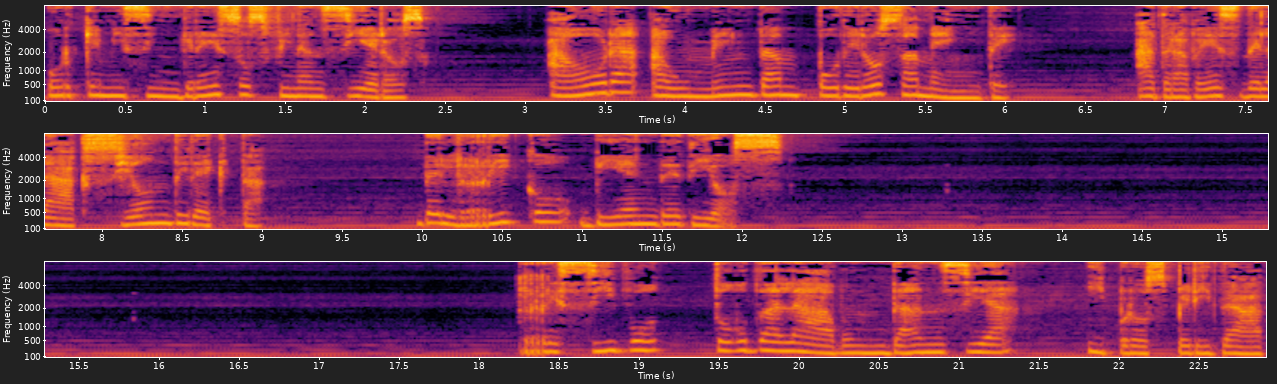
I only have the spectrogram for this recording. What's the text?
porque mis ingresos financieros ahora aumentan poderosamente a través de la acción directa del rico bien de Dios. Recibo toda la abundancia y prosperidad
